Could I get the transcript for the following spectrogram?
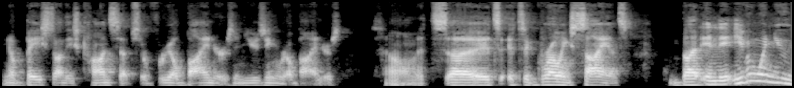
you know based on these concepts of real binders and using real binders so it's uh, it's it's a growing science but in the, even when you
